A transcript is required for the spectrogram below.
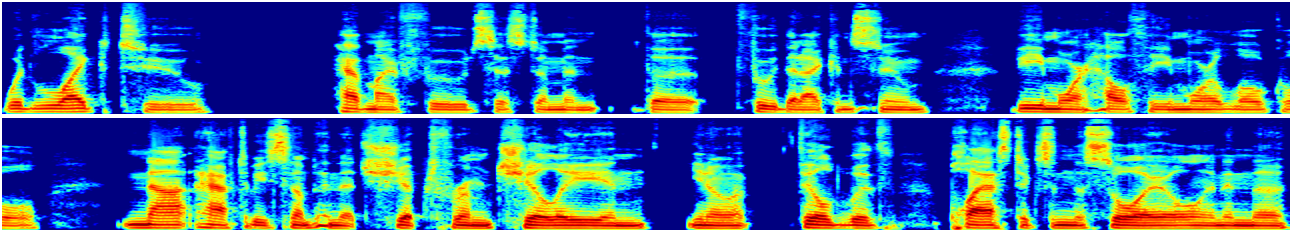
would like to have my food system and the food that I consume be more healthy, more local, not have to be something that's shipped from Chile and, you know, filled with plastics in the soil and in the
